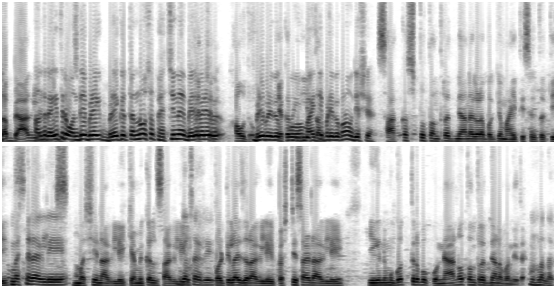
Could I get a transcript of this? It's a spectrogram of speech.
ಲಭ್ಯ ಆಗ್ಲಿ ಅಂದ್ರೆ ರೈತರು ಒಂದೇ ಬೆಳೆ ಬೆಳೆಕತ್ತನ್ನು ಸ್ವಲ್ಪ ಹೆಚ್ಚಿನ ಬೇರೆ ಬೇರೆ ಹೌದು. ಬೆಳೆ ಬೆಳಿಬೇಕು ಯಾಕಂದ್ರೆ ಇಲ್ಲಿ ಮಾಹಿತಿ ಪಡಿಬೇಕು ಅನ್ನೋ ಉದ್ದೇಶ. ಸಾಕಷ್ಟು ತಂತ್ರಜ್ಞಾನಗಳ ಬಗ್ಗೆ ಮಾಹಿತಿ ಸಿಗ್ತೈತಿ. ಮಷಿನರಿ ಆಗ್ಲಿ. ಮಷಿನ್ ಆಗ್ಲಿ ಕೆಮಿಕಲ್ಸ್ ಆಗ್ಲಿ ಕೆಲಸ ಆಗಲಿ. ಫರ್ಟಿಲೈಸರ್ ಆಗ್ಲಿ ಪೆಸ್ಟಿಸೈಡ್ ಆಗಲಿ ಈಗ ನಿಮ್ಗೆ ಗೊತ್ತಿರಬೇಕು ನ್ಯಾನೋ ತಂತ್ರಜ್ಞಾನ ಬಂದಿದೆ. ಬಂದಾರ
